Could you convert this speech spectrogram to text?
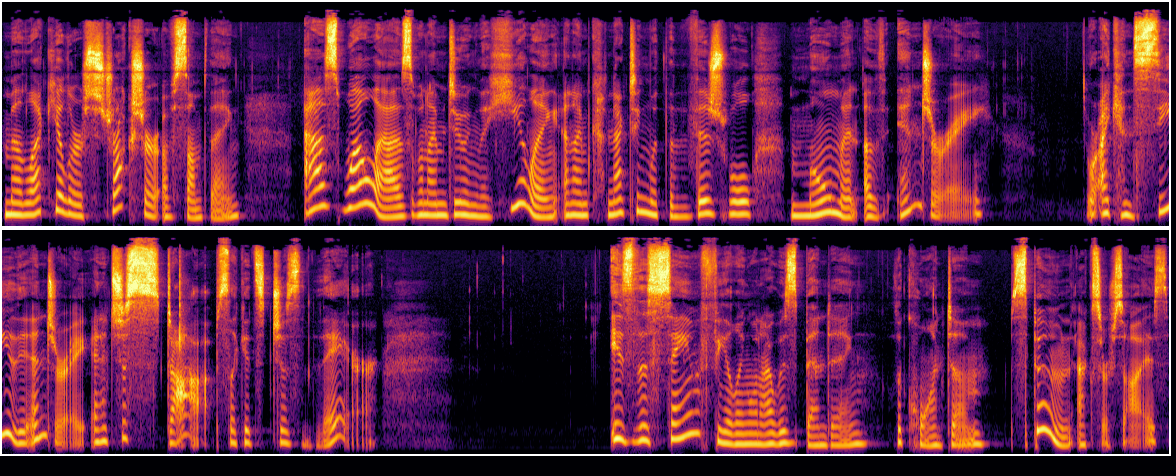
molecular structure of something, as well as when I'm doing the healing and I'm connecting with the visual moment of injury, where I can see the injury and it just stops, like it's just there, is the same feeling when I was bending the quantum spoon exercise.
